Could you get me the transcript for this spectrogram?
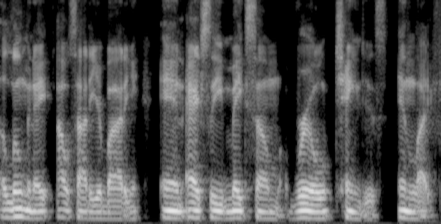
illuminate outside of your body and actually make some real changes in life.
